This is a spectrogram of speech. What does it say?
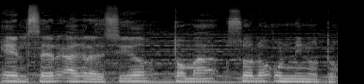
El ser agradecido toma solo un minuto.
